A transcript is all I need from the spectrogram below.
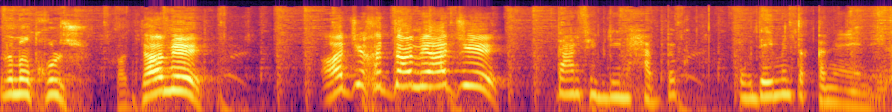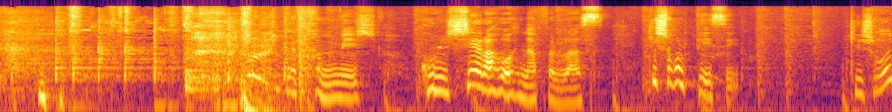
أنا ما ندخلش. خدامي! أجي خدامي أجي! تعرفي بلي نحبك ودايما تقنعيني. ما تخميش كل شيء راهو هنا في الراس. كي شغل بيسي؟ كي شغل؟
